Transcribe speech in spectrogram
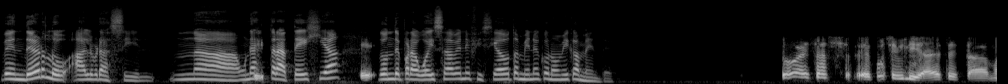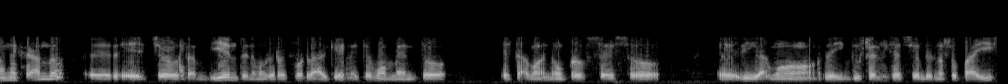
venderlo al Brasil, una, una estrategia donde Paraguay se ha beneficiado también económicamente. Todas esas eh, posibilidades se está manejando. Eh, de hecho, también tenemos que recordar que en este momento estamos en un proceso, eh, digamos, de industrialización de nuestro país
